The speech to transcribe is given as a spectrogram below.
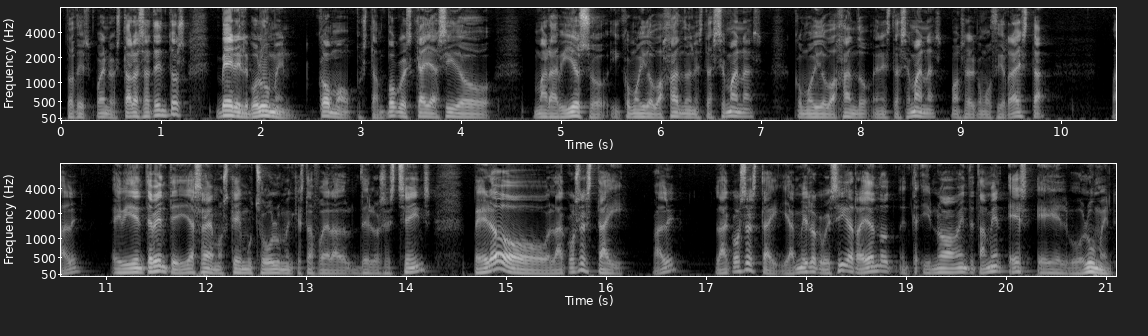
Entonces, bueno, estaros atentos, ver el volumen, cómo, pues tampoco es que haya sido maravilloso y cómo ha ido bajando en estas semanas, cómo ha ido bajando en estas semanas, vamos a ver cómo cierra esta, ¿vale? Evidentemente, ya sabemos que hay mucho volumen que está fuera de los exchanges, pero la cosa está ahí, ¿vale? La cosa está ahí. Y a mí lo que me sigue rayando, y nuevamente también, es el volumen.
